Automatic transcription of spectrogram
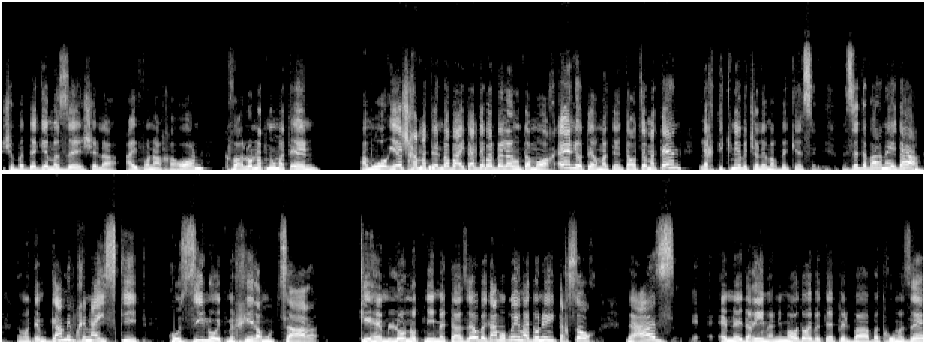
שבדגם הזה של האייפון האחרון, כבר לא נתנו מטען. אמרו, יש לך מתן בבית, אל תבלבל לנו את המוח, אין יותר מתן. אתה רוצה מתן? לך תקנה ותשלם הרבה כסף. וזה דבר נהדר. זאת אומרת, הם גם מבחינה עסקית הוזילו את מחיר המוצר, כי הם לא נותנים את הזהו, וגם אומרים, אדוני, תחסוך. ואז הם נהדרים, אני מאוד אוהב את אפל בתחום הזה,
